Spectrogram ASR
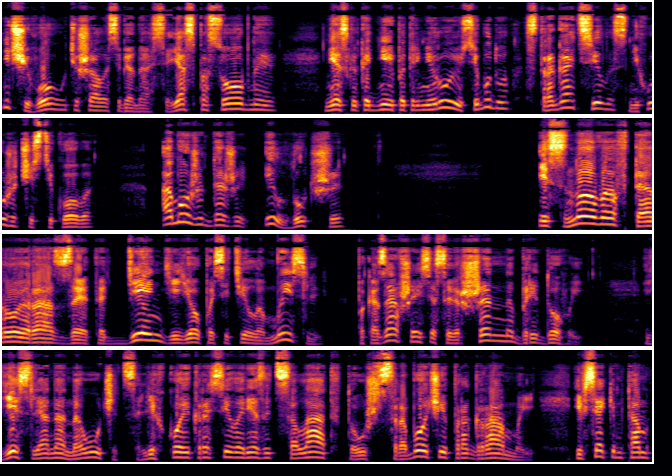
«Ничего», — утешала себя Настя, — «я способная, несколько дней потренируюсь и буду строгать силос не хуже Чистякова» а может даже и лучше. И снова второй раз за этот день ее посетила мысль, показавшаяся совершенно бредовой. Если она научится легко и красиво резать салат, то уж с рабочей программой и всяким там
